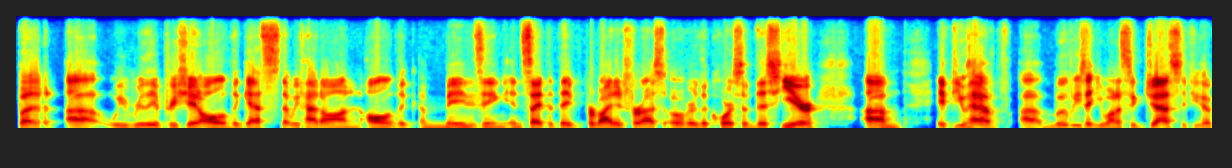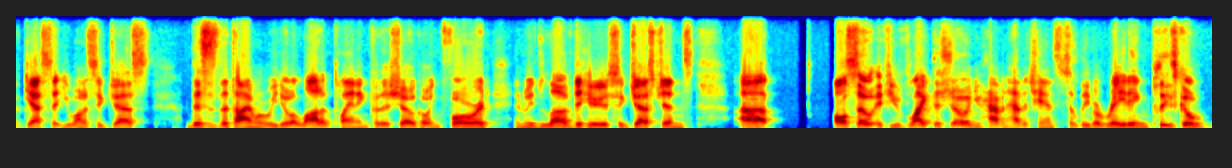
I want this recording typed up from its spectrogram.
But uh, we really appreciate all of the guests that we've had on and all of the amazing insight that they've provided for us over the course of this year. Um, if you have uh, movies that you want to suggest, if you have guests that you want to suggest, this is the time where we do a lot of planning for the show going forward, and we'd love to hear your suggestions. Uh, Also, if you've liked the show and you haven't had a chance to leave a rating, please go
